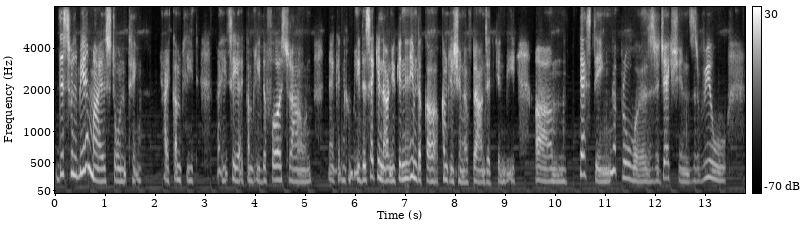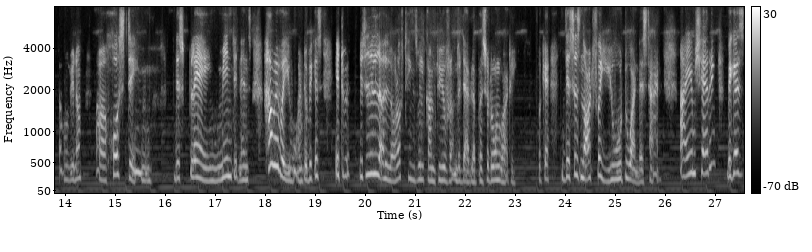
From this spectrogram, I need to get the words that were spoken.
this will be a milestone thing i complete i say i complete the first round i can complete the second round. You can name the completion of rounds. It can be um, testing approvals rejections review you know uh, hosting displaying maintenance however you want to because it it will a lot of things will come to you from the developer so don't worry okay? This is not for you to understand. I am sharing because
